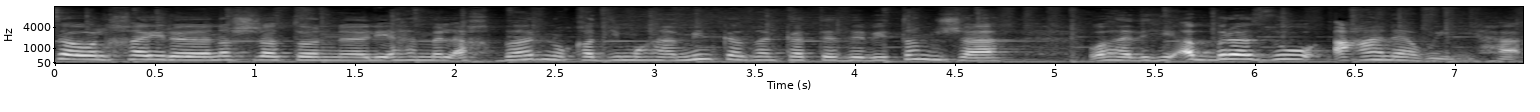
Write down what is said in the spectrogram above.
مساء الخير. نشرة لأهم الأخبار نقدمها من كازانكاتيف بطنجة وهذه أبرز عناوينها.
